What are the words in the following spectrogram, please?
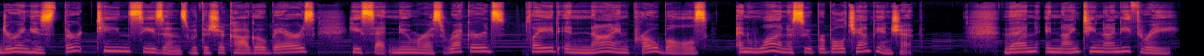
During his 13 seasons with the Chicago Bears, he set numerous records, played in nine Pro Bowls, and won a Super Bowl championship. Then, in 1993,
